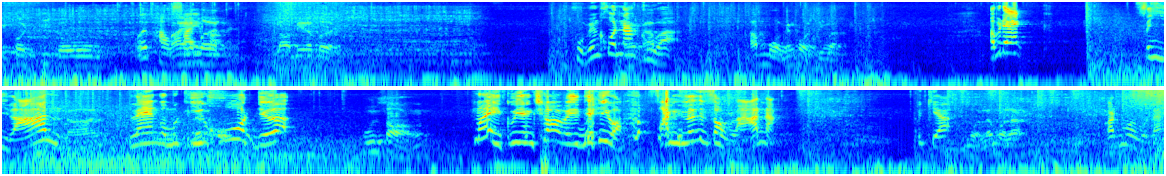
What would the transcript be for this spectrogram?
จโคตรขี้โกงโอ้ยเผาไฟระเบิเผาดอะไรรอบนี้ระเบิดโหแม่งโคตรน่ากลัวอัพหมดไม่โหดจริงว่ะเอาไปแดกสี่ล้าน แรงกว่าเมื่อกี้โคตรเยอะคูณสอง ไม่กูยังชอบไอ้นี่อยู่อะฟันแล้วสิบสองล้านอะเมื่อกี้หมดแล้วหมดแล้ววัดหมดหมดแล้ว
